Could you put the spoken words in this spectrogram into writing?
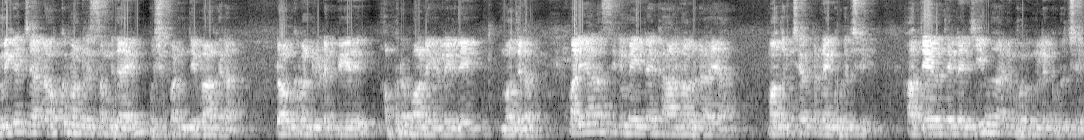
മികച്ച ഡോക്യുമെന്ററി സംവിധായകൻ പുഷ്പൻ ദിവാകരൻ. ഡോക്യുമെന്ററിയുടെ പേര് അപ്രപാളികളിലെ മധുരം. മലയാള സിനിമയിലെ കാരണവരായ മധുചേട്ടനെ കുറിച്ച് അദ്ദേഹത്തിന്റെ ജീവിതാനുഭവങ്ങളെ കുറിച്ച്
